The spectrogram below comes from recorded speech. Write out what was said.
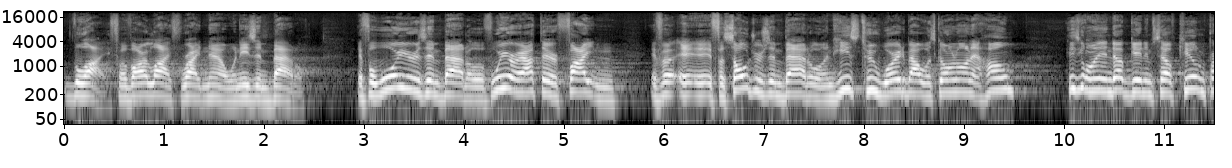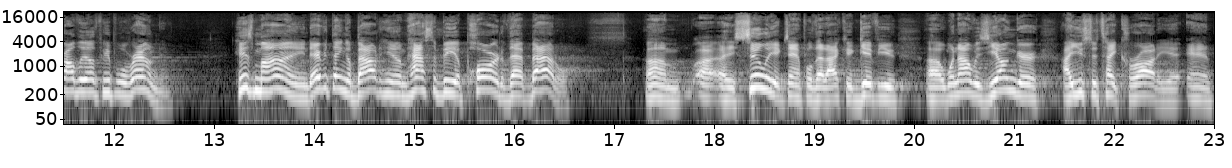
life, of our life right now when he's in battle. If a warrior is in battle, if we are out there fighting, if a, if a soldier's in battle and he's too worried about what's going on at home, he's going to end up getting himself killed and probably other people around him. His mind, everything about him has to be a part of that battle. Um, a silly example that I could give you uh, when I was younger, I used to take karate. And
